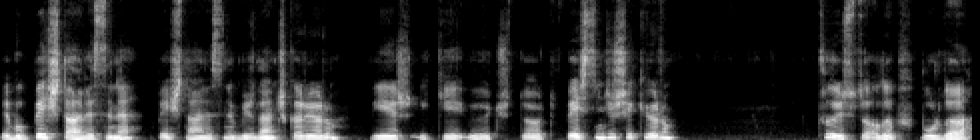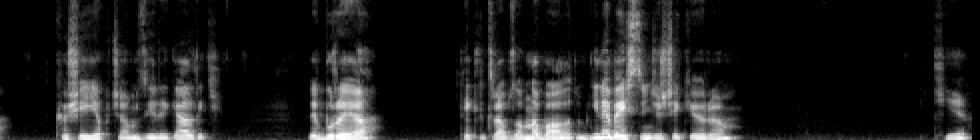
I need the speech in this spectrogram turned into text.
Ve bu 5 tanesini 5 tanesini birden çıkarıyorum. 1, 2, 3, 4, 5 zincir çekiyorum. Tığ üstü alıp burada köşeyi yapacağımız yere geldik ve buraya tekli trabzanla bağladım. Yine 5 zincir çekiyorum. 2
